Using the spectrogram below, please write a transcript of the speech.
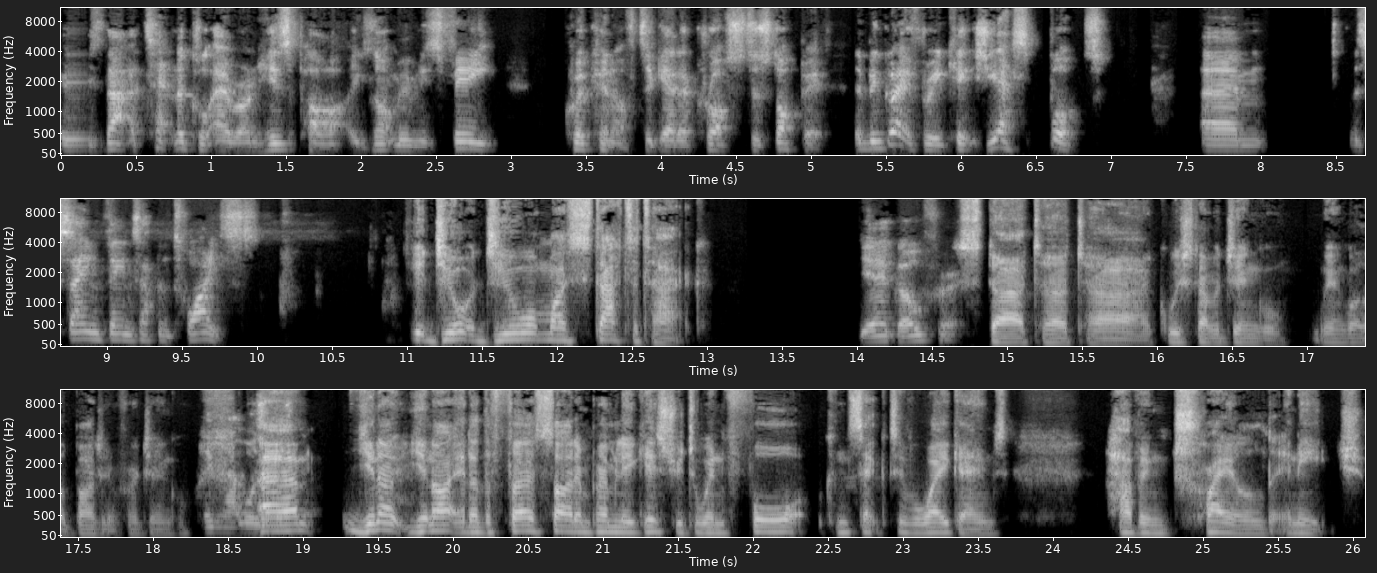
is that a technical error on his part? He's not moving his feet quick enough to get across to stop it. They've been great free kicks, yes, but um, the same things happened twice. Do you, do you want my stat attack? Yeah, go for it. Stat attack. We should have a jingle. We ain't got the budget for a jingle. Um, you know, United are the first side in Premier League history to win four consecutive away games, having trailed in each.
